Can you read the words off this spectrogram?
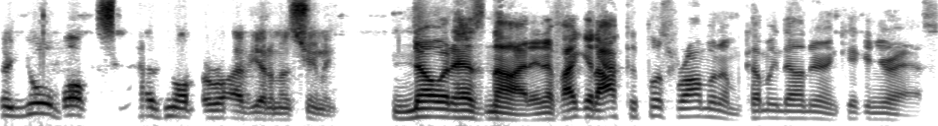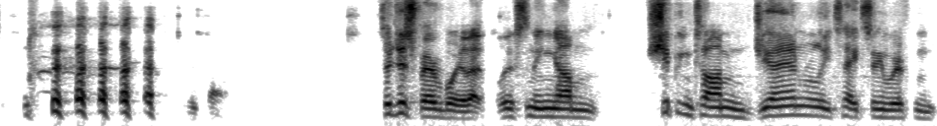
So your box has not arrived yet, I'm assuming. No, it has not. And if I get octopus ramen, I'm coming down there and kicking your ass. So just for everybody that's listening, um, shipping time generally takes anywhere from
